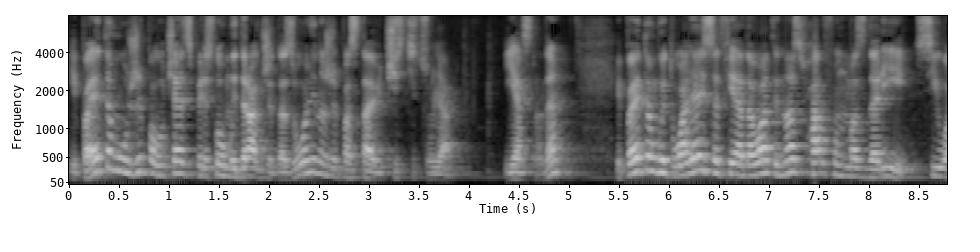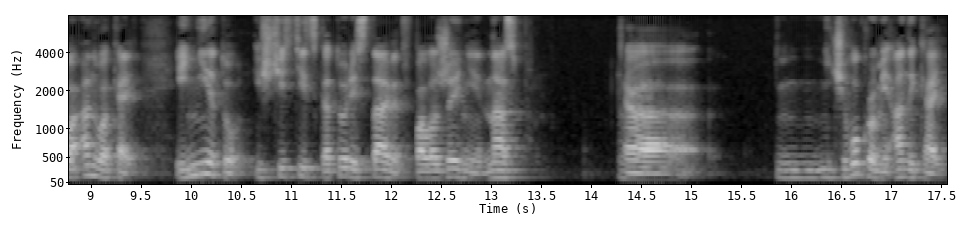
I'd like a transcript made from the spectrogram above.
И поэтому уже получается перед словом идрак же дозволено же поставить частицу ля. Ясно, да? И поэтому говорит, валяйсат фиадават и нас в харфун маздари сива анвакай. И нету из частиц, которые ставят в положение насп э, ничего, кроме ан и кай.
